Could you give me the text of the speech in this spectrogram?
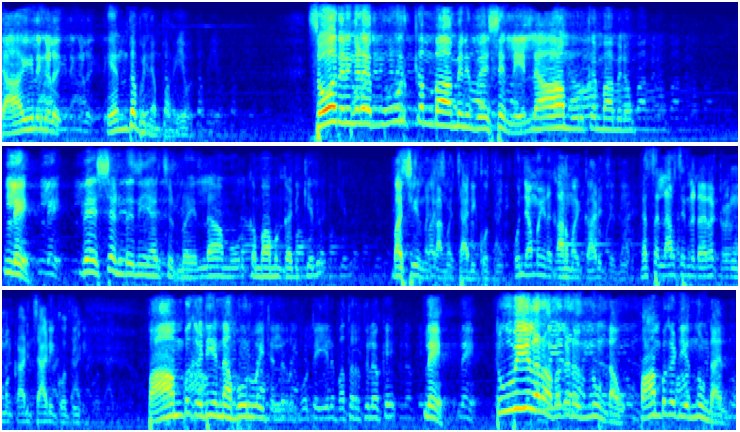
ജാഹിലുകൾ എന്താ ഞാൻ പറയും സഹോദരങ്ങളെ മൂർഖം പാമ്പിന് വിശല്ലേ എല്ലാ മൂർക്കം പാമ്പിനും ഇല്ലേ വിശണ്ട് നീ വിചാരിച്ചിട്ടുണ്ടോ എല്ലാ മൂർക്കം പാമ്പും കടിക്കൽ. ബഷീറിനെ കാണുമ്പോൾ ചാടിക്കൊത്തി. കുഞ്ഞമ്മയെ കാണുമ്പോൾ കാടിച്ചെത്തി എസ് എൽ ആർ സിന്റെ ഡയറക്ടറെ കാണുമ്പോൾ ചാടിക്കൊത്തി. പാമ്പ് കടി എന്നെ അപൂർവമായിട്ടല്ലേ റിപ്പോർട്ട് ചെയ്യൽ പത്രത്തിലൊക്കെ? അല്ലേ ടൂ വീലർ അപകടം ഒന്നും ഉണ്ടാവും. പാമ്പ് കടി ഒന്നും ഉണ്ടായിരുന്നു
